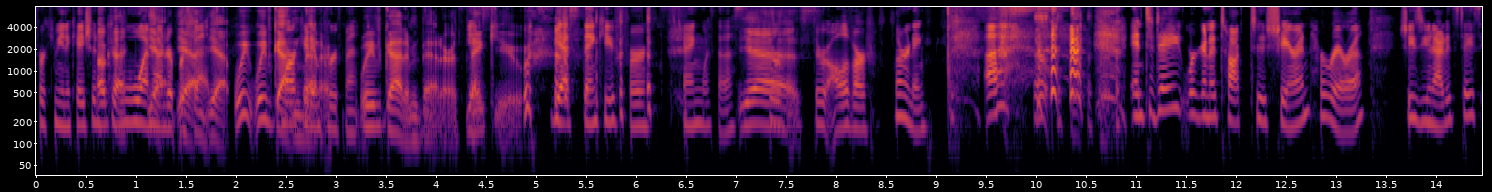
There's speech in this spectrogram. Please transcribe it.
for communication. Okay. 100%. Yeah, yeah. We, we've gotten Market better. improvement. We've gotten better. Yes. Thank you. yes, thank you for staying with us. through- Yes. Through, all of our learning. Uh, and today we're going to talk to Sharon Herrera. She's United States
